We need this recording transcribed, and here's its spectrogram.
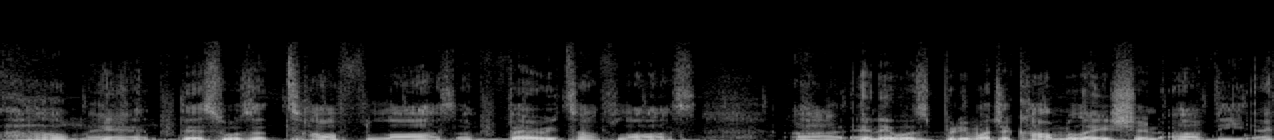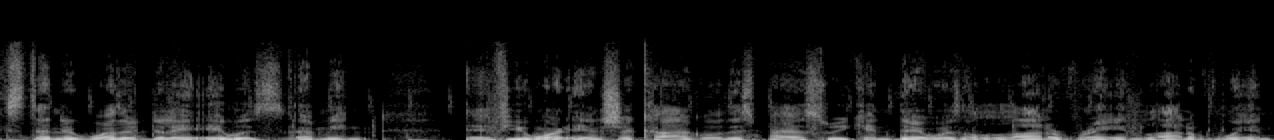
Oh man, this was a tough loss, a very tough loss. Uh, and it was pretty much a combination of the extended weather delay. It was, I mean, If you weren't in Chicago this past weekend, there was a lot of rain, a lot of wind,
